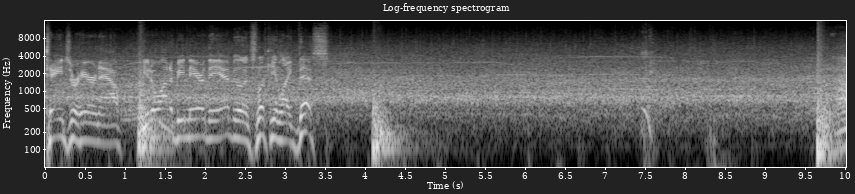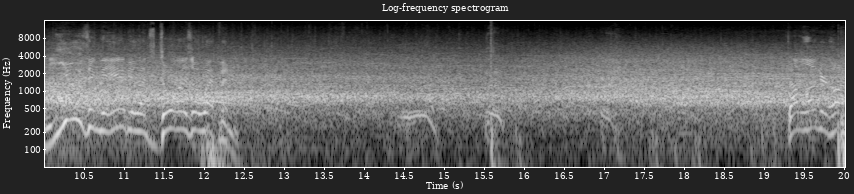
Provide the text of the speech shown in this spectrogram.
Danger here now. You don't want to be near the ambulance looking like this. And using the ambulance door as a weapon. Double underhook.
